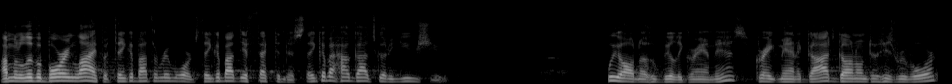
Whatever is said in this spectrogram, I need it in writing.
I'm going to live a boring life, but think about the rewards. Think about the effectiveness. Think about how God's going to use you. We all know who Billy Graham is. Great man of God, gone on to his reward.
